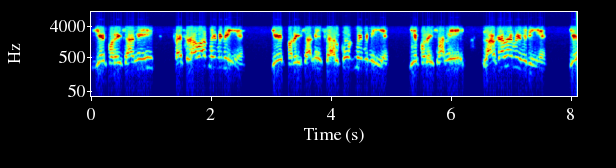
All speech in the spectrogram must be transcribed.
یہ پریشانی فیصل آباد میں بھی نہیں ہے۔ یہ پریشانی سیالکوٹ میں بھی نہیں ہے۔ یہ پریشانی لاڑکانہ میں بھی نہیں ہے۔ یہ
